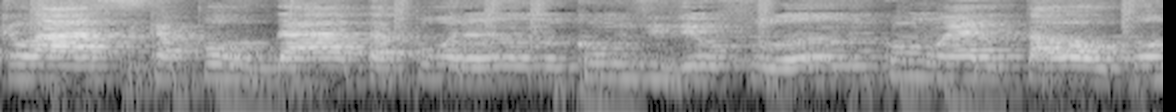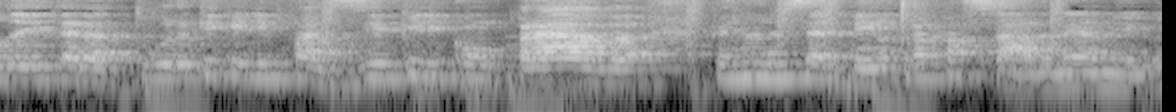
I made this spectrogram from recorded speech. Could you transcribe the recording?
clássica, por data, por ano, como viveu fulano, como era o tal autor da literatura, o que, que ele fazia, o que ele comprava. Fernando, isso é bem ultrapassado, né, amigo?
